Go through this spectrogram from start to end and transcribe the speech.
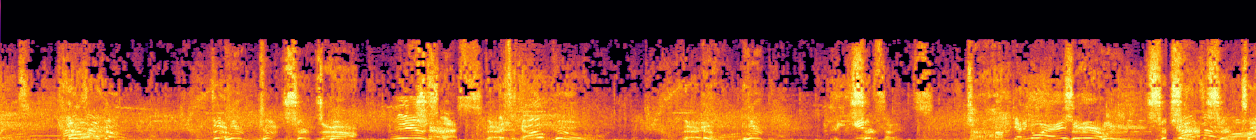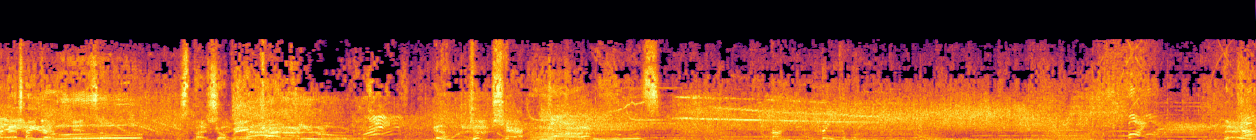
it. Useless. There It's you go. Goku. There you are. Insolence. Stop getting away. Try to take it. It's over. Special beam got you. Moves. Unthinkable. Fight! There you are.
